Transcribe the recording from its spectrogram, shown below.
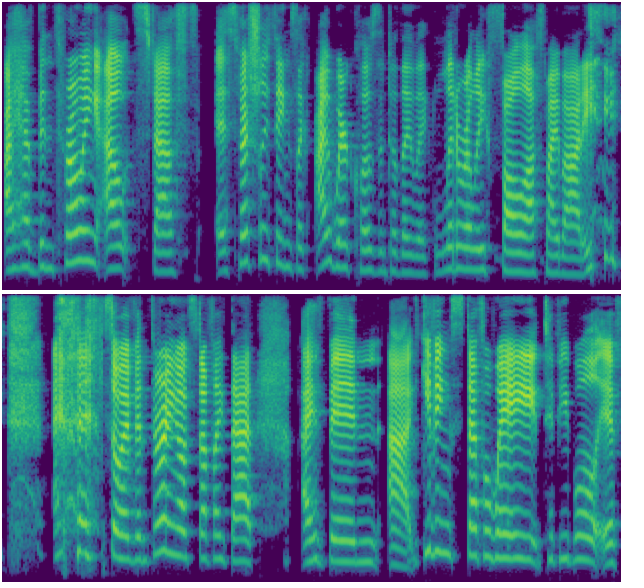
I have been throwing out stuff, especially things like I wear clothes until they like literally fall off my body. so I've been throwing out stuff like that. I've been uh, giving stuff away to people if,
